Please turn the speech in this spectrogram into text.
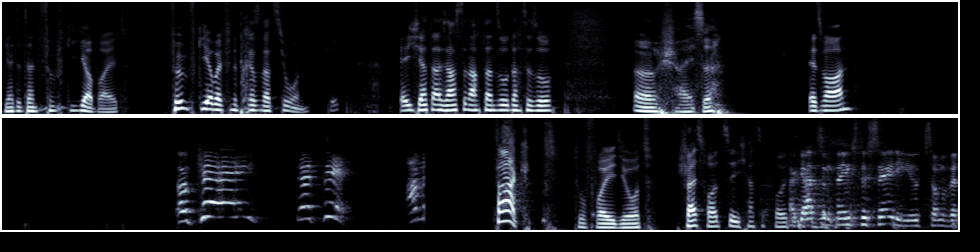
die hatte dann 5 Gigabyte. 5 Gigabyte für eine Präsentation. Schick. Ich dachte, saß danach dann so, dachte so, oh, scheiße. Jetzt mal an. Okay, that's it. Fuck! Du Vollidiot. Scheiß VC, ich hasse I VC. got some things to say to you. Some of it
